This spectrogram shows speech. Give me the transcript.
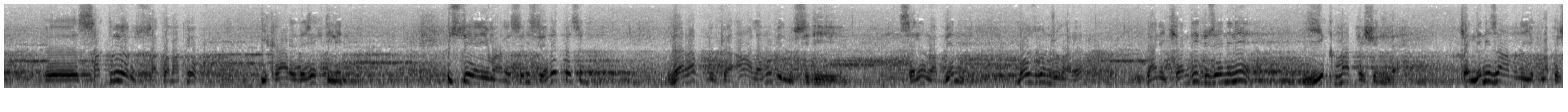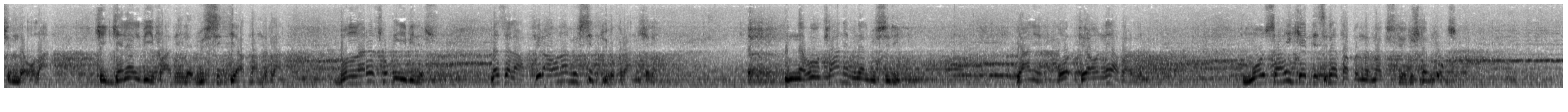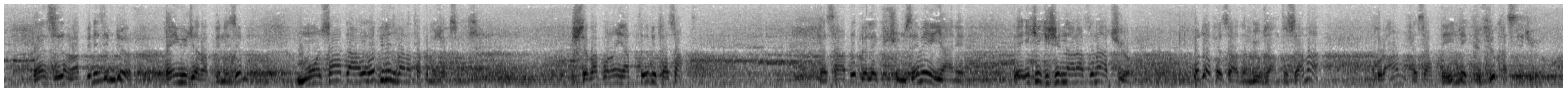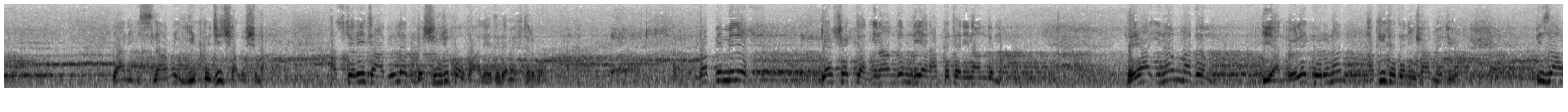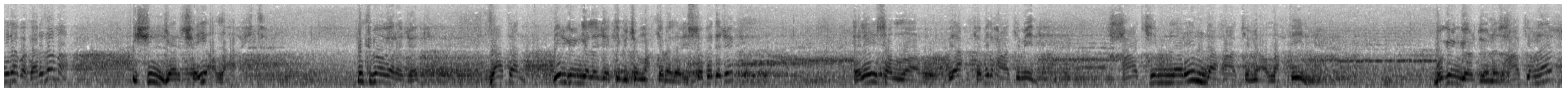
E, saklıyoruz. Saklamak yok. İkrar edecek dilin. İsteyen iman etsin, isteyen etmesin. Ve rabbuke alemu bil müfsidin. Senin Rabbin bozguncuları yani kendi düzenini yıkma peşinde kendi nizamını yıkma peşinde olan ki genel bir ifadeyle müfsit diye adlandırılan bunları çok iyi bilir. Mesela Firavun'a müfsit diyor Kur'an-ı Kerim. İnnehu kâne minel müfsidin. Yani o Firavun ne yapardı? Musa'yı kendisine tapındırmak istiyor. Düşünebiliyor musun? Ben sizin Rabbinizim diyor. En yüce Rabbinizim. Musa dahil hepiniz bana tapınacaksınız. İşte bak onun yaptığı bir fesat. Fesadı böyle küçümsemeyin yani. E, iki kişinin arasını açıyor. O da fesadın bir uzantısı ama Kur'an fesat deyince küfrü kastediyor. Yani İslam'ı yıkıcı çalışma. Askeri tabirle beşinci kol faaliyeti demektir bu. Rabbim bilir. Gerçekten inandım diyen hakikaten inandım. Veya inanmadım diyen öyle görünen hakikaten inkar mı ediyor? Biz zahire bakarız ama işin gerçeği Allah'a ait. Hükmü verecek. Zaten bir gün gelecek ki bütün mahkemeleri istop edecek. Eleysallahu bi ahkemil hakimin. Hakimlerin de hakimi Allah değil mi? Bugün gördüğünüz hakimler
